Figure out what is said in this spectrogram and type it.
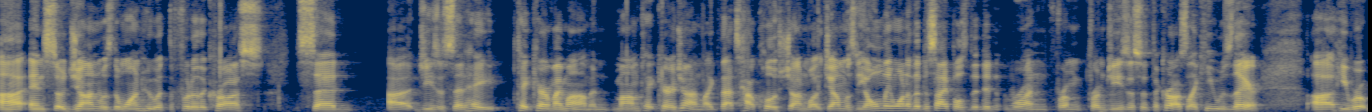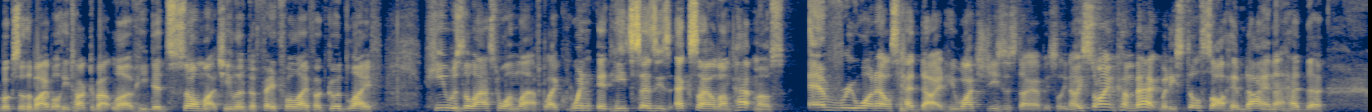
Uh, and so John was the one who, at the foot of the cross, said, uh, Jesus said, Hey, take care of my mom, and mom, take care of John. Like, that's how close John was. John was the only one of the disciples that didn't run from, from Jesus at the cross. Like, he was there. Uh, he wrote books of the Bible. He talked about love. He did so much. He lived a faithful life, a good life. He was the last one left. Like, when it, he says he's exiled on Patmos, everyone else had died. He watched Jesus die, obviously. Now, he saw him come back, but he still saw him die, and that had to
